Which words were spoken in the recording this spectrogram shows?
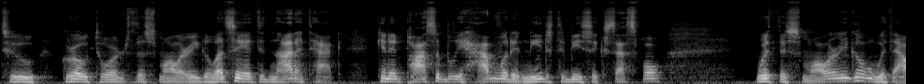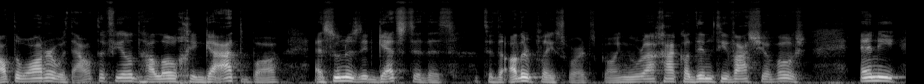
to grow towards the smaller eagle. Let's say it did not attack. Can it possibly have what it needs to be successful? With the smaller eagle, without the water, without the field, halo ba, as soon as it gets to this, to the other place where it's going, any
